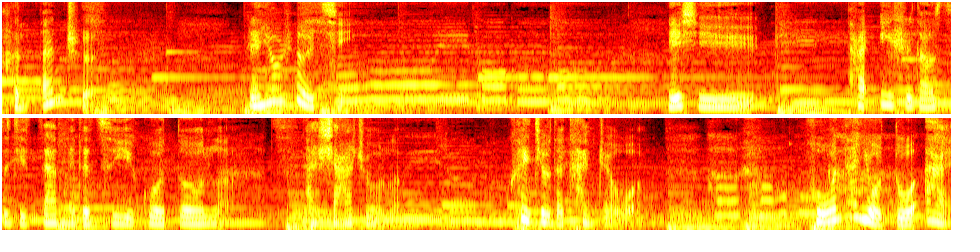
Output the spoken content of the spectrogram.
很单纯，人又热情。也许他意识到自己赞美的词语过多了，他刹住了，愧疚地看着我。我问他有多爱，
